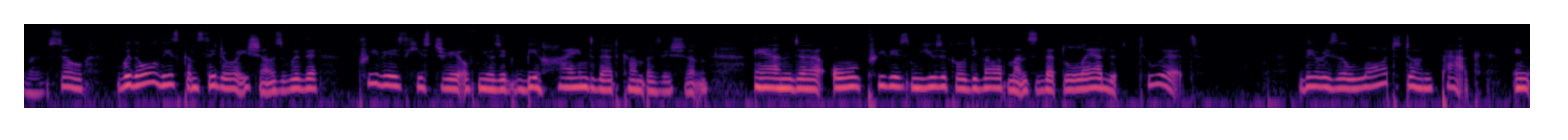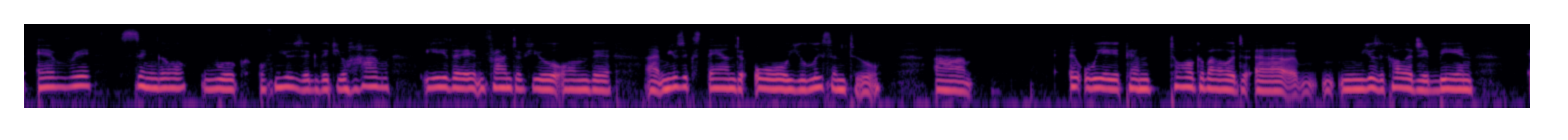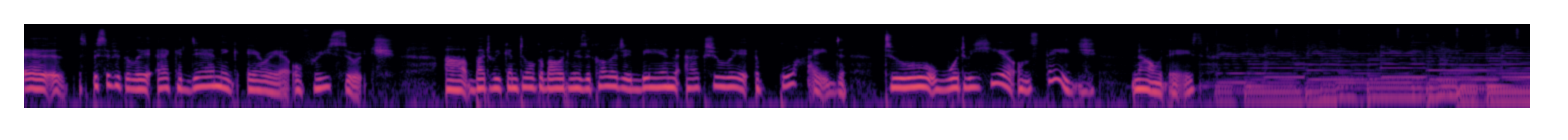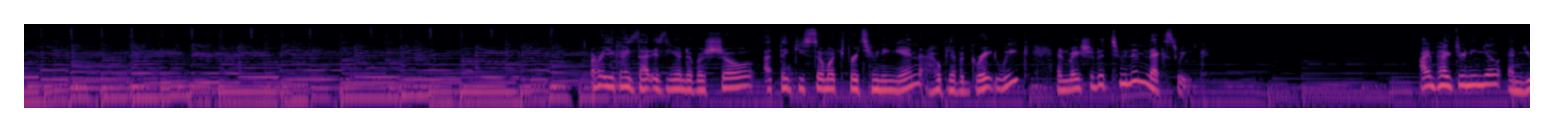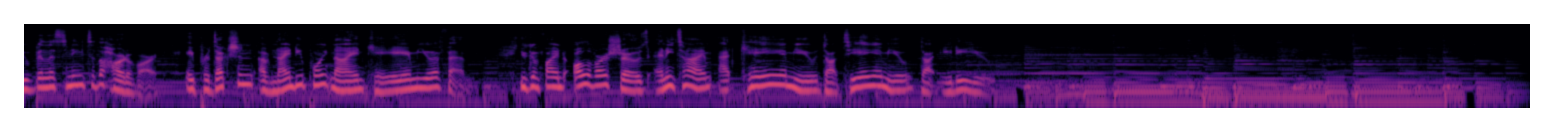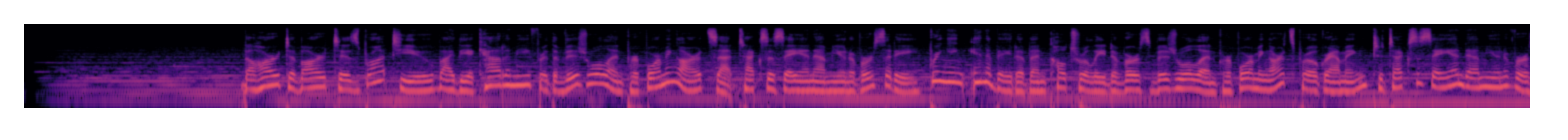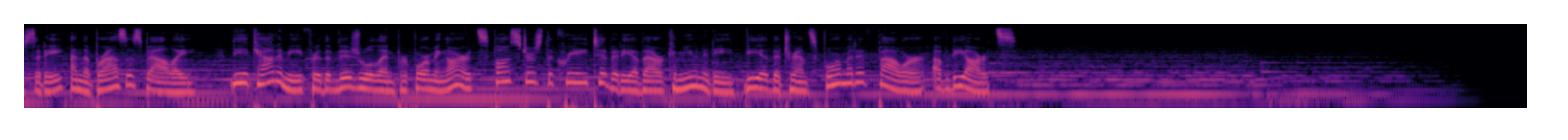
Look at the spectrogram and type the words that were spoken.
Right. So, with all these considerations, with the previous history of music behind that composition, and uh, all previous musical developments that led to it, there is a lot to unpack in every single work of music that you have either in front of you on the uh, music stand or you listen to. Um, we can talk about uh, musicology being a specifically academic area of research. Uh, but we can talk about musicology being actually applied to what we hear on stage nowadays. All right, you guys, that is the end of our show. Uh, thank you so much for tuning in. I hope you have a great week and make sure to tune in next week. I'm Hector Nino, and you've been listening to The Heart of Art, a production of 90.9 KAMU FM. You can find all of our shows anytime at kamu.tamu.edu. The Heart of Art is brought to you by the Academy for the Visual and Performing Arts at Texas A&M University, bringing innovative and culturally diverse visual and performing arts programming to Texas A&M University and the Brazos Valley. The Academy for the Visual and Performing Arts fosters the creativity of our community via the transformative power of the arts.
